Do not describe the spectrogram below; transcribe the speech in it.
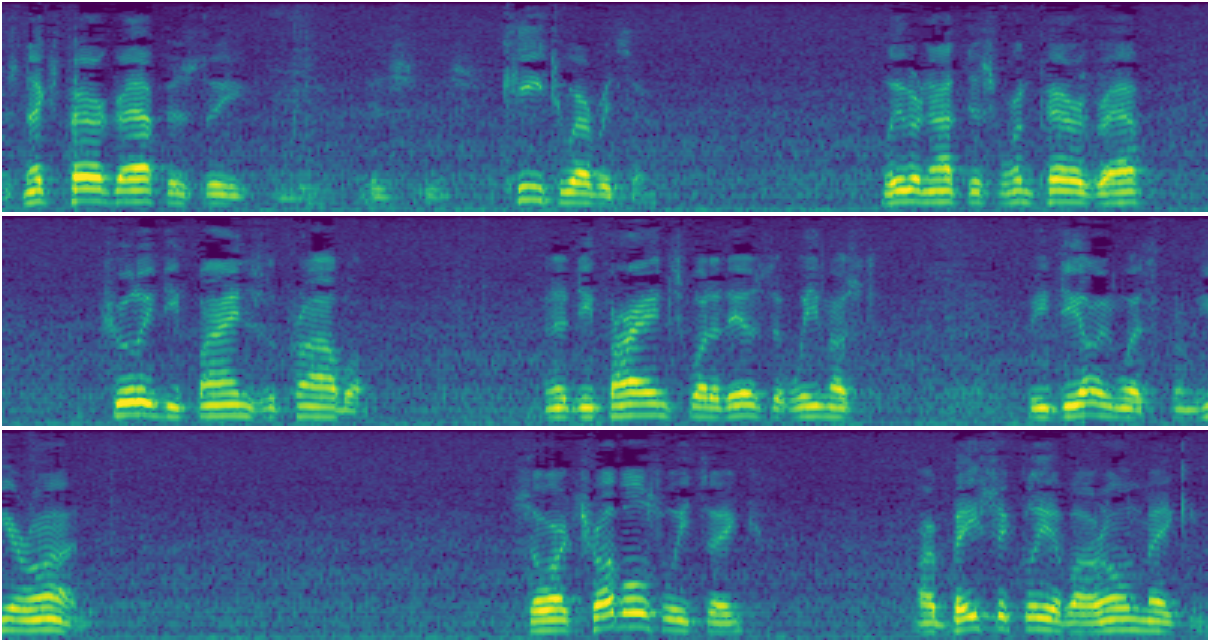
This next paragraph is the is, is key to everything. Believe it or not, this one paragraph truly defines the problem. And it defines what it is that we must be dealing with from here on. So our troubles, we think, are basically of our own making.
